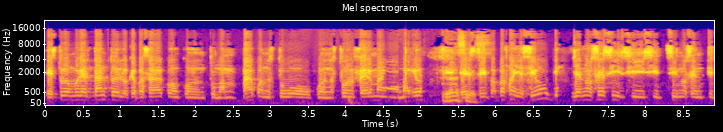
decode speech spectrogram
Estuve muy al tanto de lo que pasaba con, con tu mamá cuando estuvo cuando estuvo enferma, Mario. Gracias. Este, mi papá falleció, ya no sé si si si, si nos te,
